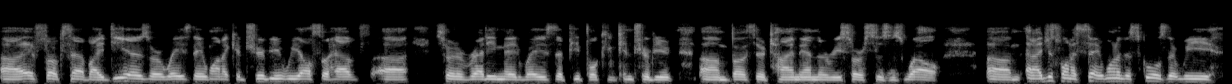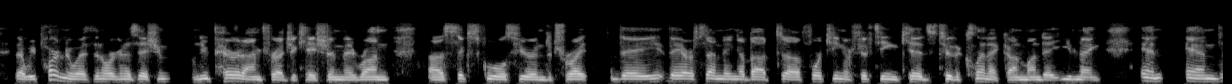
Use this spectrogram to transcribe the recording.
uh, if folks have ideas or ways they want to contribute, we also have uh, sort of ready-made ways that people can contribute um, both their time and their resources as well. Um, and I just want to say, one of the schools that we that we partner with, an organization New Paradigm for Education. They run uh, six schools here in Detroit. They they are sending about uh, 14 or 15 kids to the clinic on Monday evening, and and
